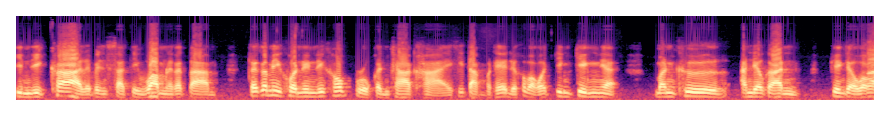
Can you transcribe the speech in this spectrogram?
indica หรือเป็น sativum อะไรก็ตาม แต่ก็มีคนหนึ่งที่เขาปลูกกัญชาขายที่ต่างประเทศเดี๋ยวเขาบอกว่าจริง ๆ เนี่ยมันคืออันเดียวกัน เพียงแต่ว่า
